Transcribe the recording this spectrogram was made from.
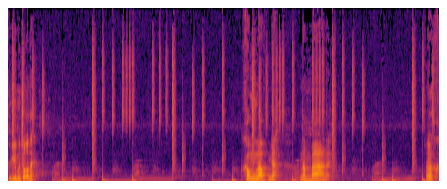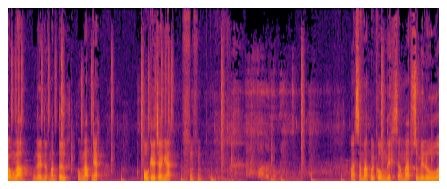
Đứng đi một chỗ này. Không lóc nha 53 này. Ờ, không lóc lên được 54 không lóc nha. Ok cho anh nha Rồi sang map cuối cùng đi, sang map Sumeru uh,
